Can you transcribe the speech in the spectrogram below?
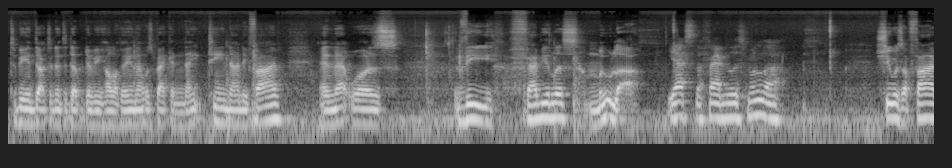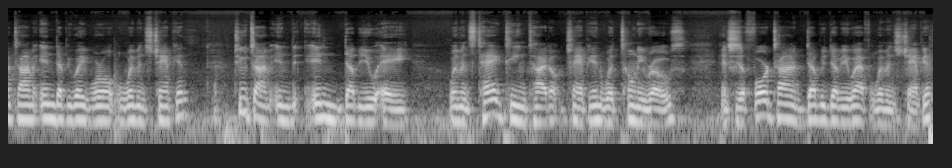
to be inducted into WWE Hall of Fame. That was back in 1995, and that was the fabulous Moolah. Yes, the fabulous Moolah. She was a five-time NWA World Women's Champion, two-time NWA Women's Tag Team Title Champion with Toni Rose, and she's a four-time WWF Women's Champion.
